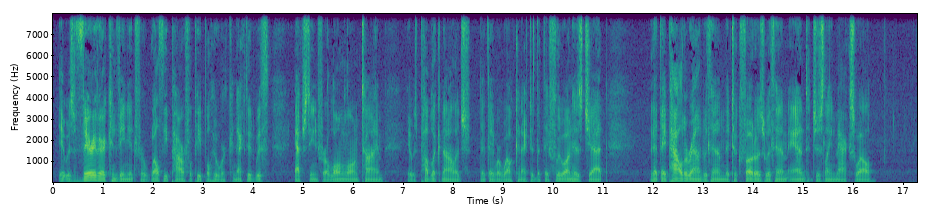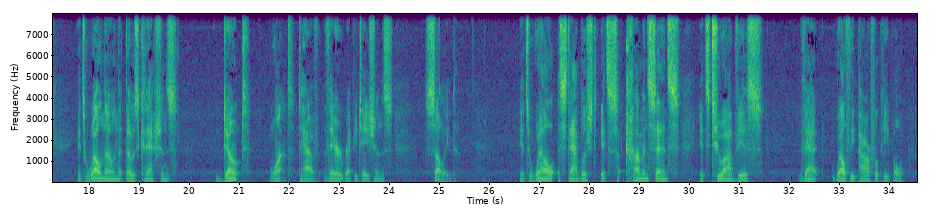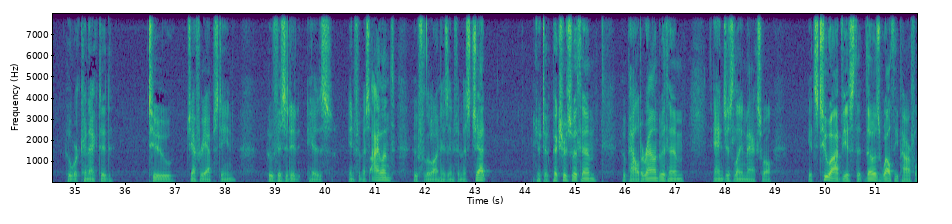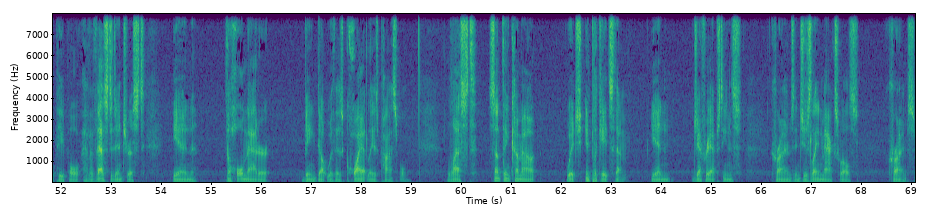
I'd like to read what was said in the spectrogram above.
it was very, very convenient for wealthy, powerful people who were connected with Epstein for a long, long time. It was public knowledge that they were well connected, that they flew on his jet, that they palled around with him, they took photos with him and Ghislaine Maxwell. It's well known that those connections don't want to have their reputations sullied. It's well established, it's common sense, it's too obvious that wealthy, powerful people who were connected to Jeffrey Epstein, who visited his infamous island, who flew on his infamous jet, who took pictures with him, who palled around with him, and Ghislaine Maxwell. It's too obvious that those wealthy, powerful people have a vested interest in the whole matter being dealt with as quietly as possible, lest something come out which implicates them in Jeffrey Epstein's crimes, and Ghislaine Maxwell's crimes.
